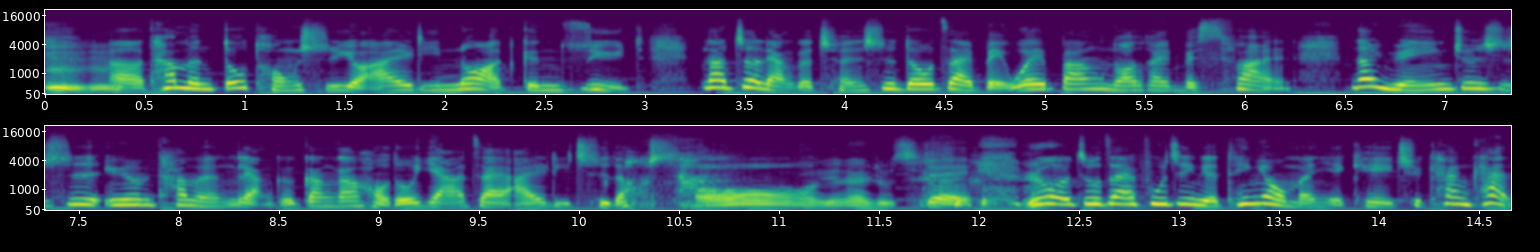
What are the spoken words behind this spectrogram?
嗯嗯，呃，他们都同时有 Aldi Nord 跟 Süd。那这两个城市都在北威邦 Nordrhein-Westfalen。那原因就是是因为他们两个刚刚好都压在 Aldi 赤道上。哦，原来如此。对，如果住在附近的听友们也可以去看看，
